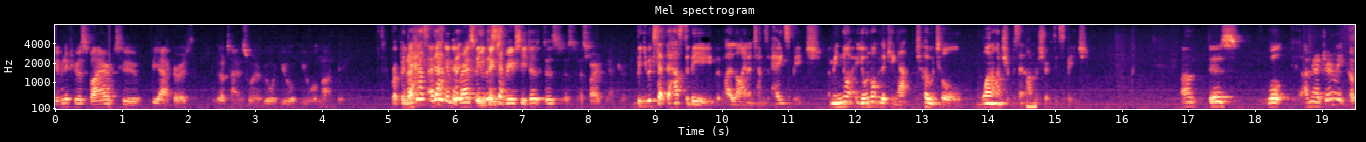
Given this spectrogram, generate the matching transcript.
Even if you aspire to be accurate, there are times when you you, you will not be. Right, but I, think, I think in the but, grand scheme of things, the BBC does, does aspire to be accurate. But you accept there has to be a line in terms of hate speech. I mean, not, you're not looking at total 100% unrestricted speech. Um, there's well, I mean, I generally am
